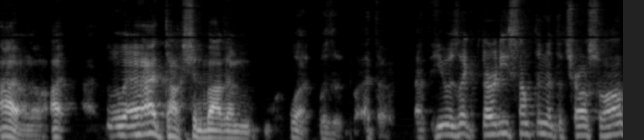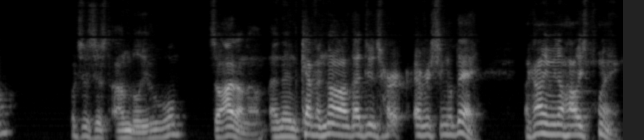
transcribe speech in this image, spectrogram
I don't know. I I, I talked shit about him. What was it at the? At, he was like thirty something at the Charles Schwab, which is just unbelievable. So I don't know. And then Kevin, no, that dude's hurt every single day. Like I don't even know how he's playing.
